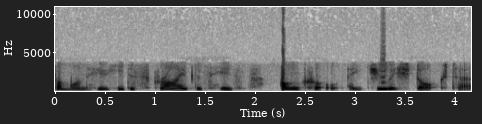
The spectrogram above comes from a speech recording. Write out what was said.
someone who he described as his uncle, a Jewish doctor,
